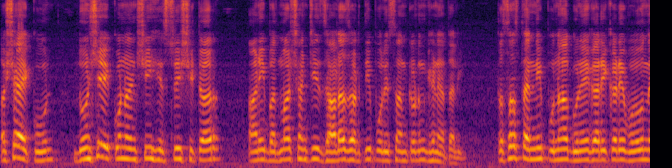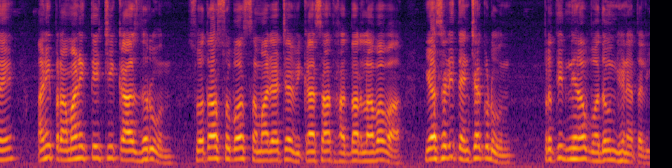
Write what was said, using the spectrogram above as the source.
अशा एकूण दोनशे एकोणऐंशी हिस्ट्री शीटर आणि बदमाशांची झाडाझडती पोलिसांकडून घेण्यात आली. तसंच त्यांनी पुन्हा गुन्हेगारीकडे वळू नये आणि प्रामाणिकतेची कास धरून स्वतःसोबत समाजाच्या विकासात हातभार लावावा यासाठी त्यांच्याकडून प्रतिज्ञा वधवून घेण्यात आली.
